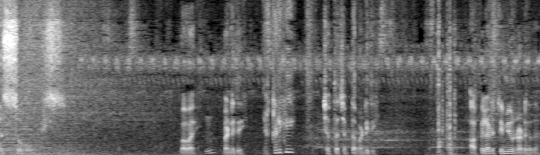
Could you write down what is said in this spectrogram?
ద సోర్స్ బాబాయ్ బండిది. ఎక్కడికి? చెప్తా చెప్తా బండిది. ఆ పిల్లడు టిమ్మీ ఉన్నాడు కదా?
